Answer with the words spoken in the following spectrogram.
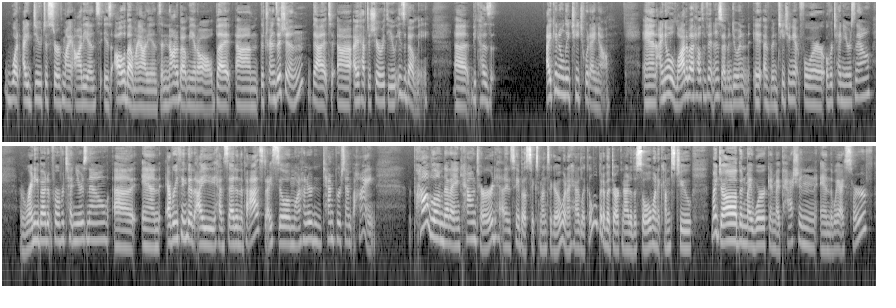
what I do to serve my audience is all about my audience and not about me at all. But um, the transition that uh, I have to share with you is about me uh, because I can only teach what I know. And I know a lot about health and fitness. I've been doing it, I've been teaching it for over 10 years now. I'm writing about it for over 10 years now. Uh, and everything that I have said in the past, I still am 110% behind. The problem that I encountered, I would say about six months ago, when I had like a little bit of a dark night of the soul when it comes to my job and my work and my passion and the way I serve,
